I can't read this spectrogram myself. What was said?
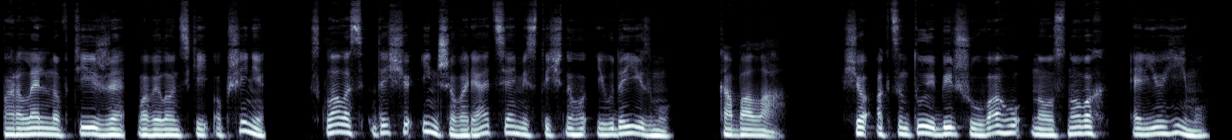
Паралельно в тій же Вавилонській общині склалась дещо інша варіація містичного іудаїзму кабала, що акцентує більшу увагу на основах Ельйогіму,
